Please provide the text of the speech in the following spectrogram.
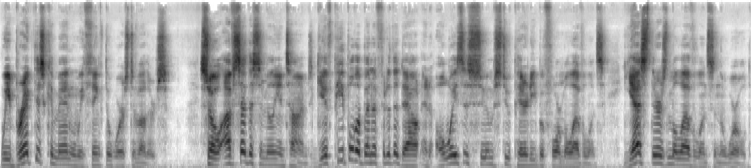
we break this command when we think the worst of others. So I've said this a million times. Give people the benefit of the doubt and always assume stupidity before malevolence. Yes, there's malevolence in the world.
